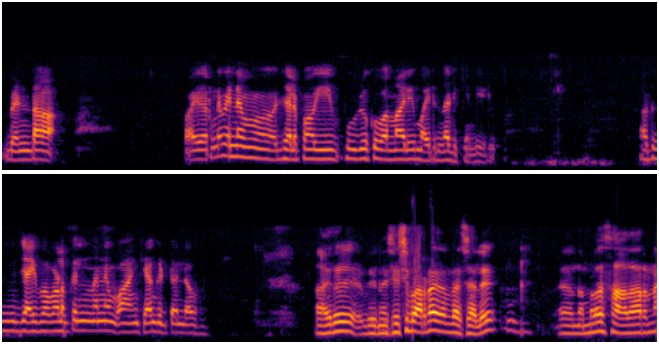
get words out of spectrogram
വെണ്ട പയറിന് പിന്നെ ചിലപ്പോൾ ഈ പുഴുക്ക് വന്നാൽ മരുന്നടിക്കേണ്ടി വരും. അത് ജൈവവളത്തിൽ നിന്ന് തന്നെ വാങ്ങിക്കാൻ കിട്ടുമല്ലോ. അതായത് പിന്നെ ശശി പറഞ്ഞത് എന്താ വെച്ചാൽ നമ്മൾ സാധാരണ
